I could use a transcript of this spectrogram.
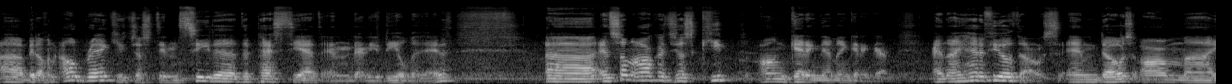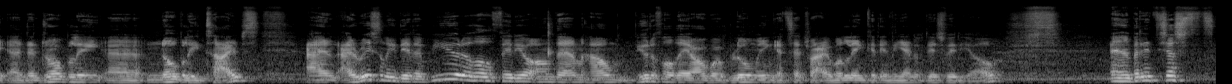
uh, bit of an outbreak, you just didn't see the, the pest yet and then you deal with it. Uh, and some orchids just keep on getting them and getting them. And I had a few of those, and those are my uh, Dendrobium uh, nobile types. And I recently did a beautiful video on them, how beautiful they are, were blooming, etc. I will link it in the end of this video. And but it just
